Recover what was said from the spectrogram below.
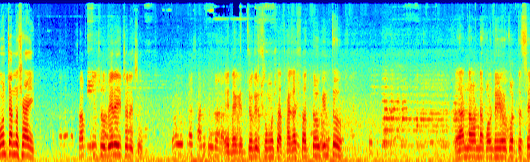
পঞ্চান্ন ষাট। সব কিছু বেড়েই চলেছে। দেখেন, চোখের সমস্যা থাকা সত্ত্বেও কিন্তু রান্না বান্না কন্টিনিউ করতেছে।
